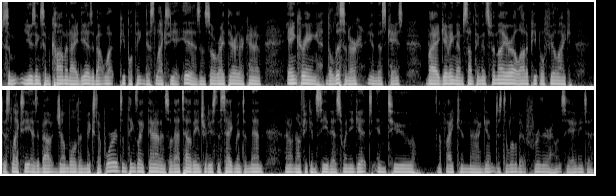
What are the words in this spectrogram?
some using some common ideas about what people think dyslexia is. And so right there, they're kind of anchoring the listener in this case by giving them something that's familiar. A lot of people feel like dyslexia is about jumbled and mixed up words and things like that. And so that's how they introduce the segment. And then I don't know if you can see this when you get into, if I can uh, get just a little bit further. Let's see, I need to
